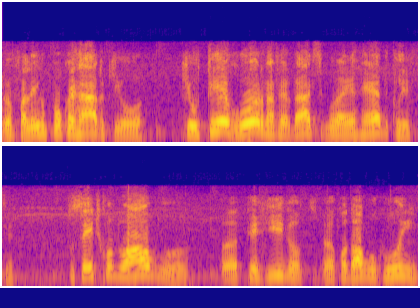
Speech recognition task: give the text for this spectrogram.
eu falei um pouco errado, que o, que o terror, na verdade, segundo a Anne Radcliffe, tu sente quando algo uh, terrível, uh, quando algo ruim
